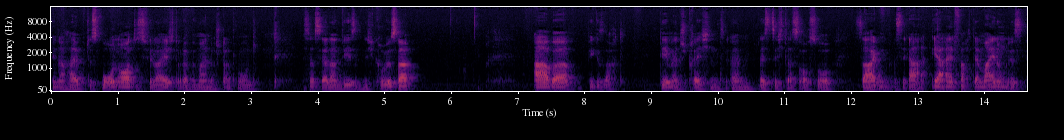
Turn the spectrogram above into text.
innerhalb des Wohnortes vielleicht oder wenn man in der Stadt wohnt, ist das ja dann wesentlich größer. Aber wie gesagt, dementsprechend ähm, lässt sich das auch so sagen, dass er, er einfach der Meinung ist,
